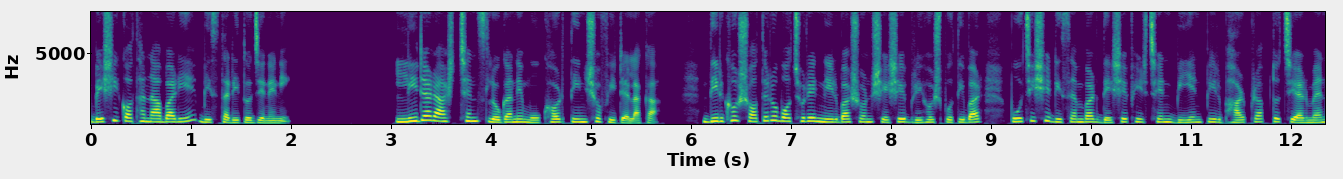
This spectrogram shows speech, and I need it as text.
বেশি কথা না বাড়িয়ে বিস্তারিত জেনে নিই। লিডার আসছেন স্লোগানে মুখর তিনশো ফিট এলাকা। দীর্ঘ সতেরো বছরের নির্বাসন শেষে বৃহস্পতিবার পঁচিশে ডিসেম্বর দেশে ফিরছেন বিএনপির ভারপ্রাপ্ত চেয়ারম্যান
